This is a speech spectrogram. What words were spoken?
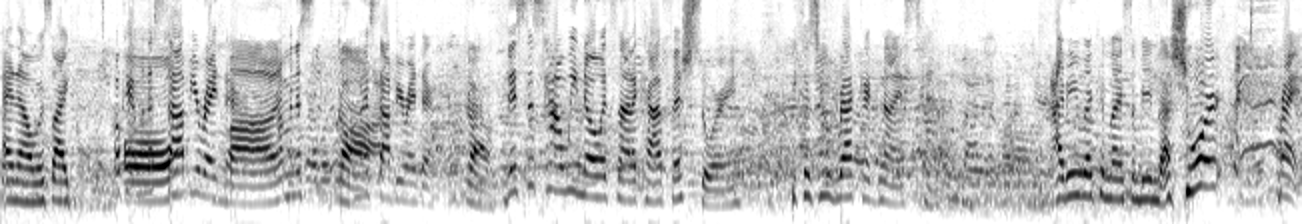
and I was like, Okay, I'm "Oh gonna stop you right there. I'm gonna, I'm gonna stop you right there. Go. This is how we know it's not a catfish story, because you recognized him. I didn't recognize him being that short. Right.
